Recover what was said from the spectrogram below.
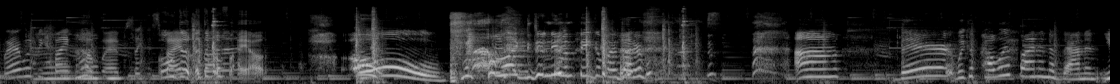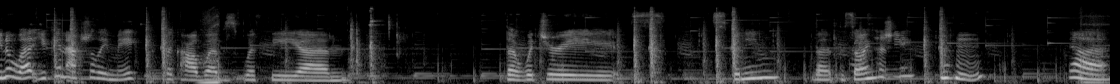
where would we find cobwebs? Like the Oh, spider. don't let the fly out. Oh, I'm like didn't even think of my butterflies. um, there we could probably find an abandoned. You know what? You can actually make the cobwebs with the um the witchery spinning the the sewing That's machine. hmm Yeah.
